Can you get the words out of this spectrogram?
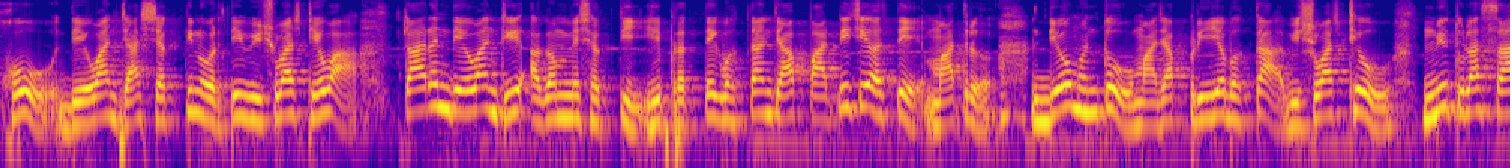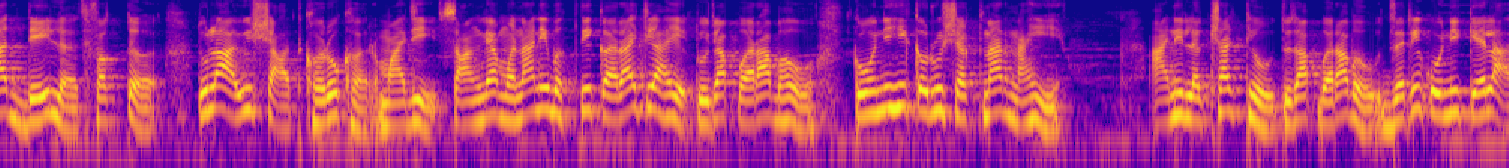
हो देवांच्या शक्तींवरती विश्वास ठेवा. कारण देवांची अगम्य शक्ती ही प्रत्येक भक्तांच्या पाठीची असते. मात्र देव म्हणतो माझ्या प्रिय भक्ता विश्वास ठेव. मी तुला साथ देईलच. फक्त तुला आयुष्यात खरोखर माझी चांगल्या मनाने भक्ती करायची आहे. तुझा पराभव कोणीही करू शकणार नाही. आणि लक्षात ठेव तुझा पराभव जरी कोणी केला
